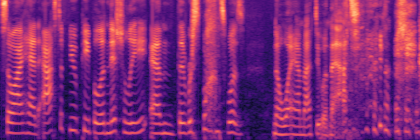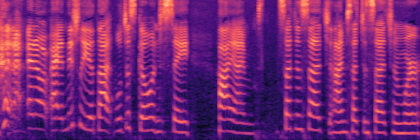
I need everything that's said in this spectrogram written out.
So I had asked a few people initially, and the response was, no way, I'm not doing that. and I initially thought, we'll just go and just say, hi, I'm such and such, and I'm such and such, and we're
